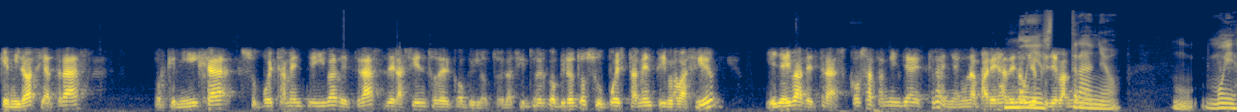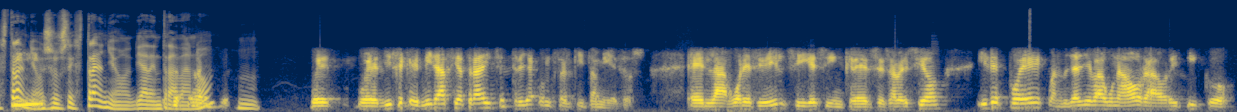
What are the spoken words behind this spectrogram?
que miró hacia atrás porque mi hija supuestamente iba detrás del asiento del copiloto. El asiento del copiloto supuestamente iba vacío y ella iba detrás, cosa también ya extraña en una pareja de novios que llevan... extraño, muy extraño, eso es extraño ya de entrada, ¿no? Mm. Pues, pues dice que mira hacia atrás y se estrella contra el quitamiedos. En la Guardia Civil sigue sin creerse esa versión y después, cuando ya lleva una hora, hora y pico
